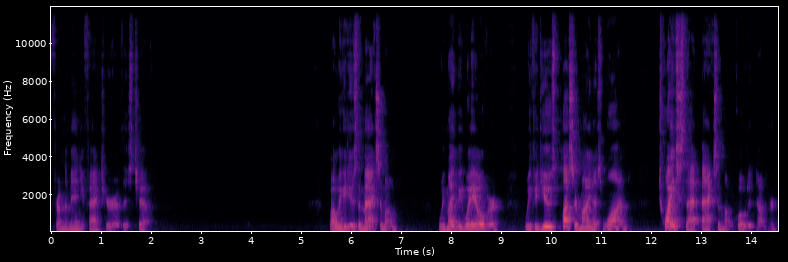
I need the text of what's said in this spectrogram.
from the manufacturer of this chip? Well, we could use the maximum. We might be way over. We could use plus or minus 1, twice that maximum quoted number.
